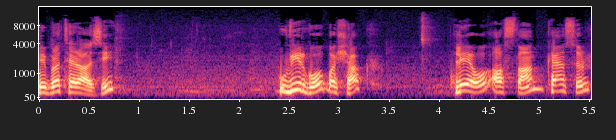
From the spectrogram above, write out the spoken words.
Libra Terazi, bu Virgo, Başak, Leo, Aslan, Cancer,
